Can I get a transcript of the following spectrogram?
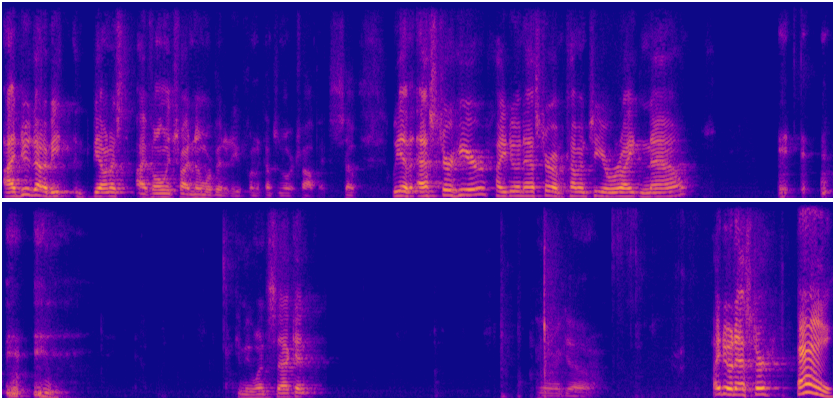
I do got to be to be honest. I've only tried Nomorbidity when it comes to nootropics. So we have Esther here. How you doing, Esther? I'm coming to you right now. Give me one second. There we go. How you doing, Esther? Hey,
